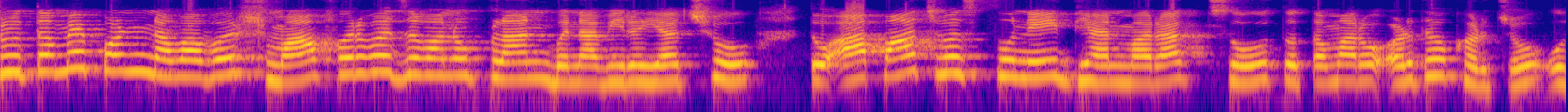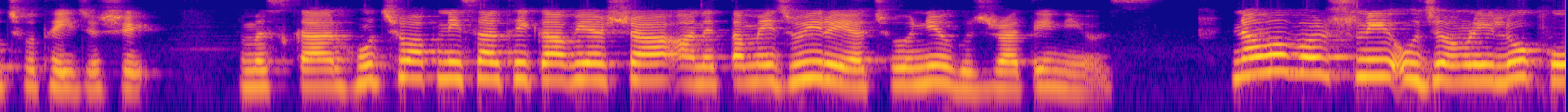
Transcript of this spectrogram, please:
શું તમે પણ નવા વર્ષમાં ફરવા જવાનો પ્લાન બનાવી રહ્યા છો? તો આ પાંચ વસ્તુને ધ્યાનમાં રાખશો તો તમારો અડધો ખર્ચો ઓછો થઈ જશે. નમસ્કાર, હું છું આપની સાથે કાવ્યા શાહ અને તમે જોઈ રહ્યા છો ન્યૂ ગુજરાતી ન્યૂઝ નવા વર્ષની ઉજવણી લોકો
